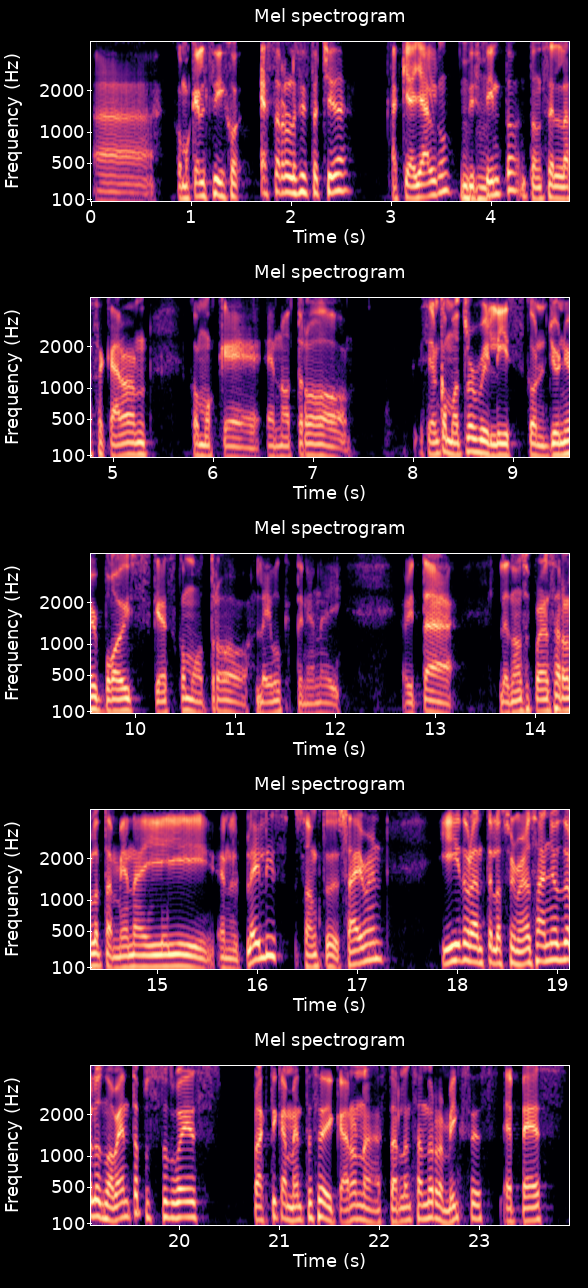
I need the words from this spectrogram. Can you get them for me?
a- Como que él sí dijo, esta rola sí está chida, aquí hay algo distinto. Entonces la sacaron como que en otro... Hicieron como otro release con Junior Boys, que es como otro label que tenían ahí. Ahorita les vamos a poner esa rola también ahí en el playlist, Song to the Siren. Y durante los primeros años de los 90, pues estos güeyes prácticamente se dedicaron a estar lanzando remixes, EPs,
